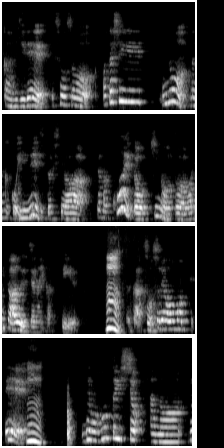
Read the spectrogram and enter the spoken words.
感じでそうそう。私のなんかこうイメージとしてはなんか声と機能とは割と合うんじゃないかっていう。うん。なんかそうそれを思っててう、んでも本当一緒あの4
